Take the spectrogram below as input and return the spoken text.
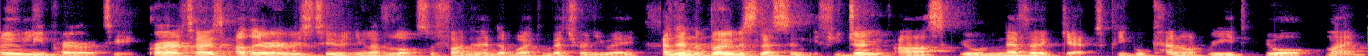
only priority. Prioritize other areas too, and you'll have lots of fun and end up working better anyway. And then the bonus lesson if you don't ask, you'll never get. People cannot read your mind.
